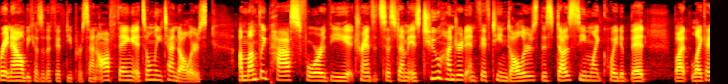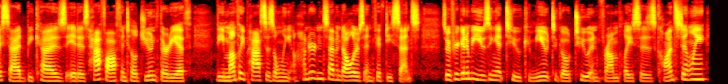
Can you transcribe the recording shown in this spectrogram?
Right now, because of the 50% off thing, it's only $10. A monthly pass for the transit system is $215. This does seem like quite a bit, but like I said, because it is half off until June 30th, the monthly pass is only $107.50. So if you're going to be using it to commute, to go to and from places constantly,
